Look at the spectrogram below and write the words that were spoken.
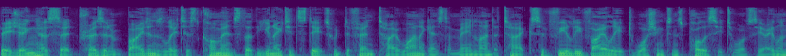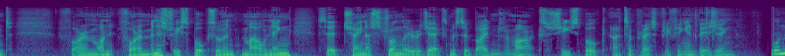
Beijing has said President Biden's latest comments that the United States would defend Taiwan against a mainland attack severely violate Washington's policy towards the island. Foreign, Mon- Foreign Ministry spokeswoman Mao Ning said China strongly rejects Mr. Biden's remarks. She spoke at a press briefing in Beijing. We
